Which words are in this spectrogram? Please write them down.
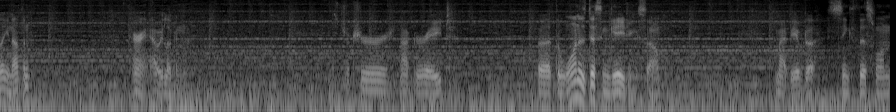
Really? Nothing? Alright, how we looking? Structure, not great. But the one is disengaging, so... Might be able to sink this one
